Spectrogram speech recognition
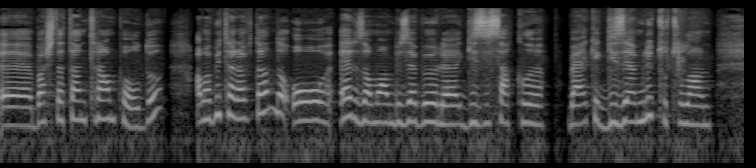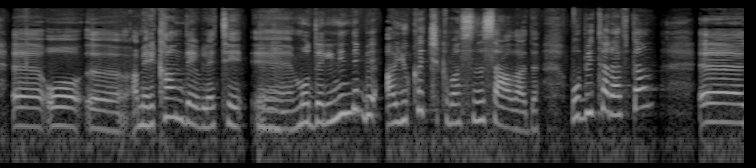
E, başlatan Trump oldu ama bir taraftan da o her zaman bize böyle gizli saklı belki gizemli tutulan e, o e, Amerikan devleti e, modelinin de bir ayyuka çıkmasını sağladı. Bu bir taraftan e,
